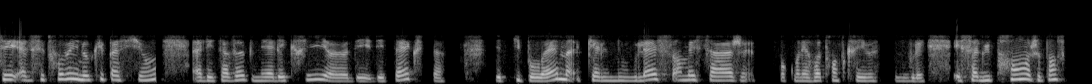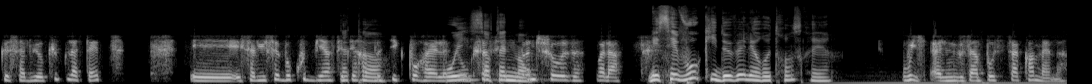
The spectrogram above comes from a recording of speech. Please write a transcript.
s'est, elle s'est trouvée une occupation. Elle est aveugle, mais elle écrit euh, des, des textes, des petits poèmes qu'elle nous laisse en message pour qu'on les retranscrive, si vous voulez. Et ça lui prend, je pense que ça lui occupe la tête et, ça lui fait beaucoup de bien. C'est thérapeutique pour elle. Oui, certainement. C'est une bonne chose. Voilà. Mais c'est vous qui devez les retranscrire. Oui, elle nous impose ça quand même.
